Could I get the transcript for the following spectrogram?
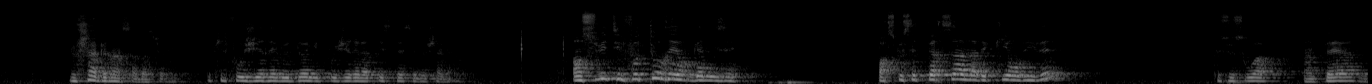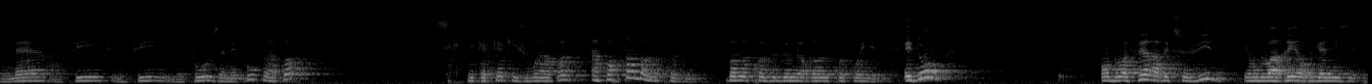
Le chagrin s'abat sur lui. Donc il faut gérer le deuil, il faut gérer la tristesse et le chagrin. Ensuite, il faut tout réorganiser. Parce que cette personne avec qui on vivait, que ce soit un père, une mère, un fils, une fille, une épouse, un époux, peu importe, c'était quelqu'un qui jouait un rôle important dans notre vie, dans notre demeure, dans notre foyer. Et donc, on doit faire avec ce vide et on doit réorganiser.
